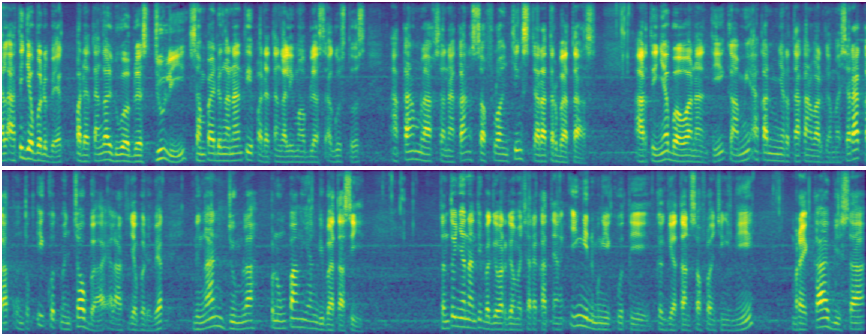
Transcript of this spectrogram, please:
LRT Jabodebek pada tanggal 12 Juli sampai dengan nanti pada tanggal 15 Agustus akan melaksanakan soft launching secara terbatas. Artinya bahwa nanti kami akan menyertakan warga masyarakat untuk ikut mencoba LRT Jabodebek dengan jumlah penumpang yang dibatasi. Tentunya nanti bagi warga masyarakat yang ingin mengikuti kegiatan soft launching ini, mereka bisa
